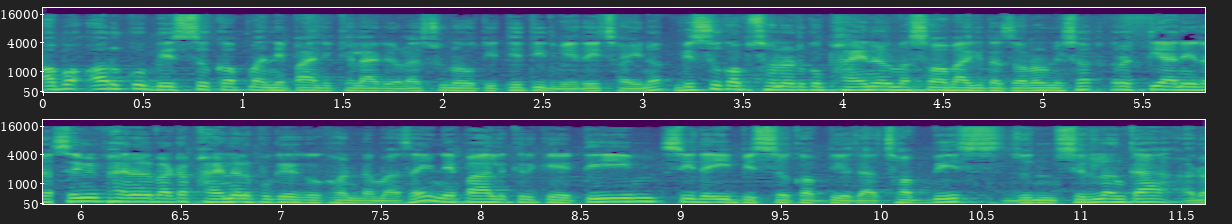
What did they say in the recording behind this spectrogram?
अब अर्को विश्वकपमा नेपाली खेलाडीहरूलाई चुनौती त्यति धेरै छैन। विश्वकप छनौटको फाइनलमा सहभागिता जनाउने छ र त्यहाँनिर सेमी फाइनलबाट फाइनल पुगेको खण्डमा चाहिँ नेपाल क्रिकेट टिम सिधै विश्वकप दुई हजार छब्बिस जुन श्रीलङ्का र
